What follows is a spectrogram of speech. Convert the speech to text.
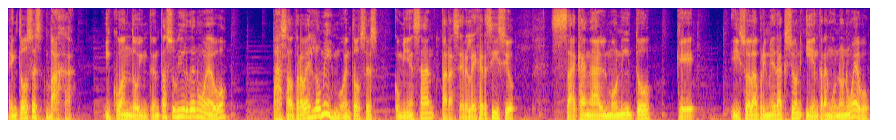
Entonces baja. Y cuando intenta subir de nuevo, pasa otra vez lo mismo. Entonces comienzan para hacer el ejercicio, sacan al monito que hizo la primera acción y entran uno nuevo.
